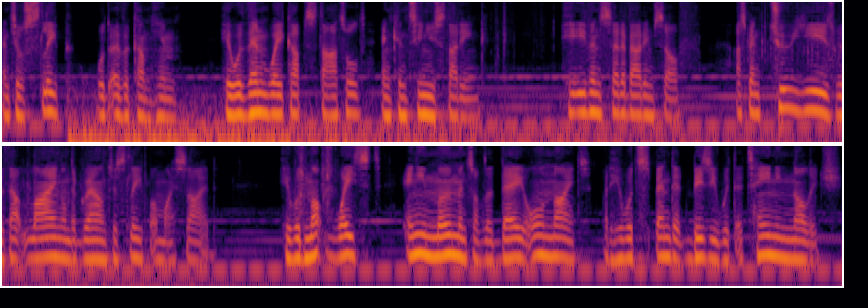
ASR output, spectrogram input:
until sleep would overcome him. He would then wake up startled and continue studying. He even said about himself, I spent two years without lying on the ground to sleep on my side. He would not waste any moments of the day or night, but he would spend it busy with attaining knowledge.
